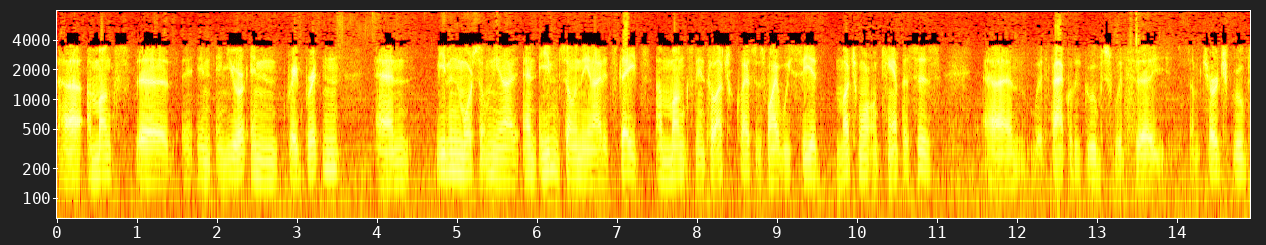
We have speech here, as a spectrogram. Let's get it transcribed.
uh, amongst uh, in in Europe, in Great Britain, and even more so in the United, and even so in the United States, amongst the intellectual classes. Why we see it much more on campuses, um, with faculty groups, with uh, some church groups.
